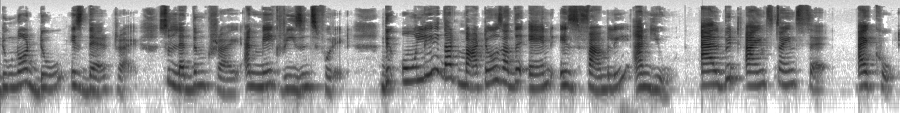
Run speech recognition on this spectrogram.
do not do is their cry. So let them cry and make reasons for it. The only that matters at the end is family and you. Albert Einstein said, I quote,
